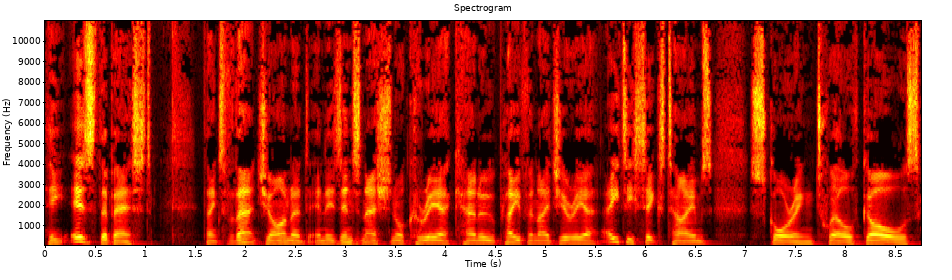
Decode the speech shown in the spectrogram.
he is the best. Thanks for that, John. And in his international career, Kanu played for Nigeria 86 times, scoring 12 goals.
